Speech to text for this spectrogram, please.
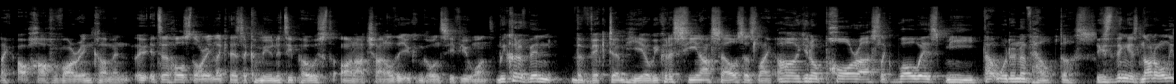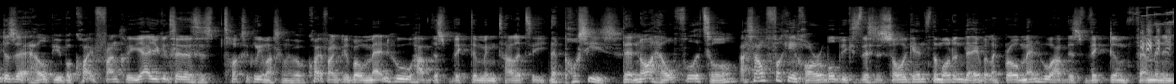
like a half of our income. And it's a whole story. Like there's a community post on our channel that you can go and see if you want. We could have been the victim here. We could have seen ourselves as like, oh, you know, poor us, like woe is me. That wouldn't have helped us. Because the thing is, not only does it help you, but quite frankly, yeah, you can say this is toxically masculine, but quite frankly, bro, men who have this victim mentality, they're pussies. They're not helpful at all. I sound fucking horrible because this is so against the modern day, but like, bro, men who have this victim, feminine,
